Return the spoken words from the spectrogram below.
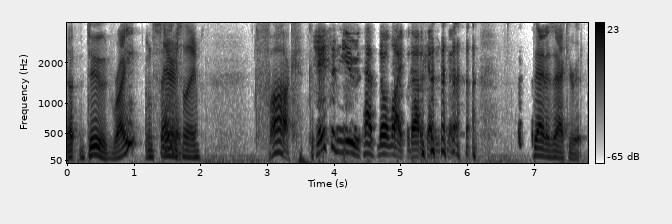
Uh, dude, right? I'm saying, Seriously. fuck. Jason Mewes has no life without a Kevin Smith. That is accurate.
